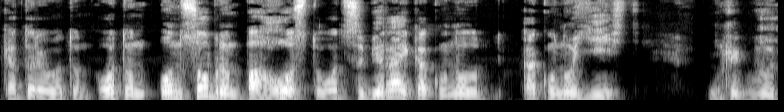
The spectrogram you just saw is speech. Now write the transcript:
которые вот он, вот он, он собран по ГОСТу, вот собирай, как оно, как оно есть. И как бы вот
